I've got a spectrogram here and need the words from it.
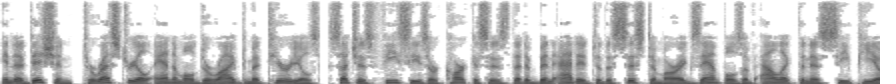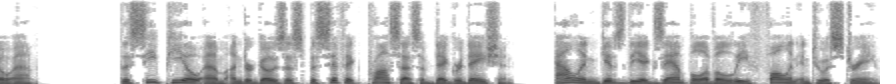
In addition, terrestrial animal-derived materials, such as feces or carcasses that have been added to the system are examples of allochthonous CPOM. The CPOM undergoes a specific process of degradation. Allan gives the example of a leaf fallen into a stream.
